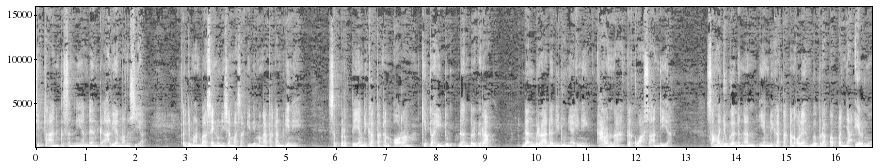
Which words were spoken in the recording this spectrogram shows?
ciptaan kesenian dan keahlian manusia. Terjemahan bahasa Indonesia masa kini mengatakan begini, seperti yang dikatakan orang, kita hidup dan bergerak dan berada di dunia ini karena kekuasaan dia. Sama juga dengan yang dikatakan oleh beberapa penyairmu.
